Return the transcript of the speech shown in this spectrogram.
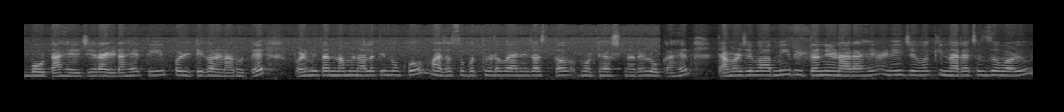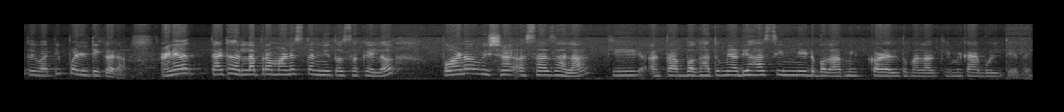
बोट आहे जी राईड आहे ती पलटी करणार होते. पण मी त्यांना म्हणालं की नको माझ्यासोबत थोडं वयाने जास्त मोठे असणारे लोक आहेत. त्यामुळे जेव्हा आम्ही रिटर्न येणार आहे आणि जेव्हा किनाऱ्याच्या जवळ येऊ तेव्हा ती पलटी करा. आणि त्या ठरल्याप्रमाणेच त्यांनी तसं केलं. पण विषय असा झाला की आता बघा तुम्ही आधी हा सीन नीट बघा मी कळेल तुम्हाला की मी काय बोलते ते.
